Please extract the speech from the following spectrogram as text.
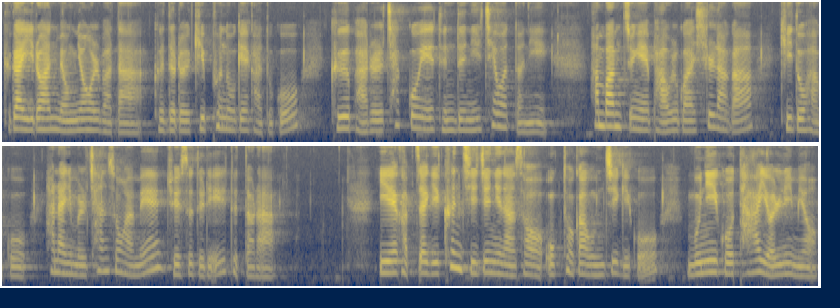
그가 이러한 명령을 받아 그들을 깊은 옥에 가두고 그 발을 착고에 든든히 채웠더니 한밤중에 바울과 신라가 기도하고 하나님을 찬송함에 죄수들이 듣더라. 이에 갑자기 큰 지진이 나서 옥터가 움직이고 문이 곧 다 열리며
